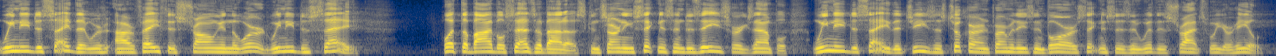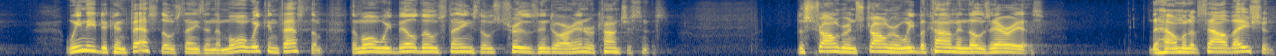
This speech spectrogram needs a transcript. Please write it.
We need to say that our faith is strong in the word. We need to say what the Bible says about us concerning sickness and disease, for example. We need to say that Jesus took our infirmities and bore our sicknesses, and with his stripes we are healed. We need to confess those things, and the more we confess them, the more we build those things, those truths into our inner consciousness the stronger and stronger we become in those areas. The helmet of salvation,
